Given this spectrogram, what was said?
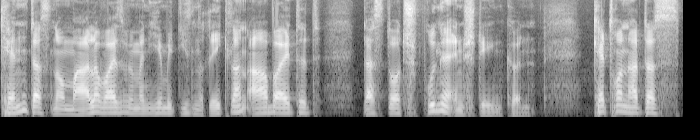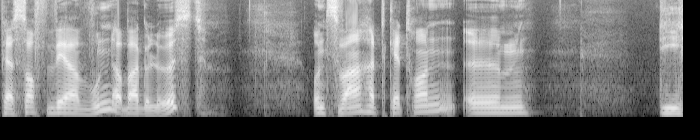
kennt, dass normalerweise, wenn man hier mit diesen Reglern arbeitet, dass dort Sprünge entstehen können. Ketron hat das per Software wunderbar gelöst. Und zwar hat Ketron ähm, die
